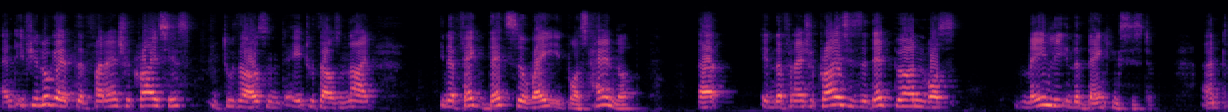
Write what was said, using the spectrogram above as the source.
And if you look at the financial crisis in 2008, 2009, in effect, that's the way it was handled. Uh, in the financial crisis, the debt burden was mainly in the banking system. And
